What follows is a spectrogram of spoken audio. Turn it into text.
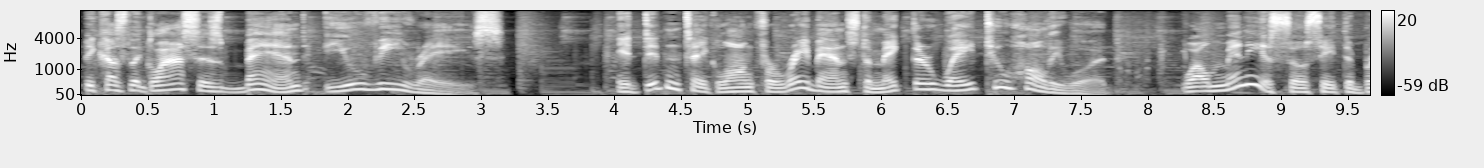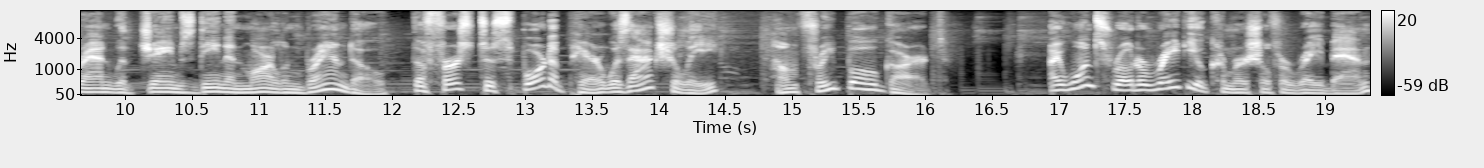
Because the glasses banned UV rays. It didn't take long for Ray-Bans to make their way to Hollywood. While many associate the brand with James Dean and Marlon Brando, the first to sport a pair was actually Humphrey Bogart. I once wrote a radio commercial for Ray-Ban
